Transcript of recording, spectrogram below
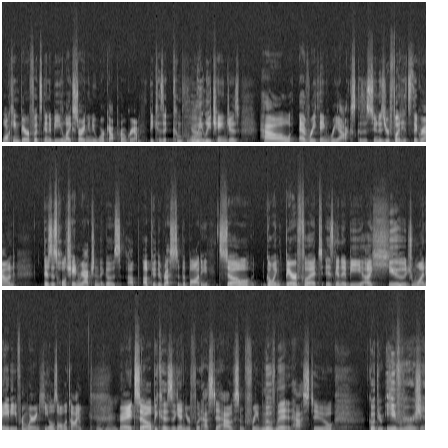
Walking barefoot's going to be like starting a new workout program because it completely changes how everything reacts. Because as soon as your foot hits the ground, there's this whole chain reaction that goes up up through the rest of the body. So going barefoot is going to be a huge 180 from wearing heels all the time. Mm-hmm. Right? So because again your foot has to have some free movement, it has to go through eversion,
